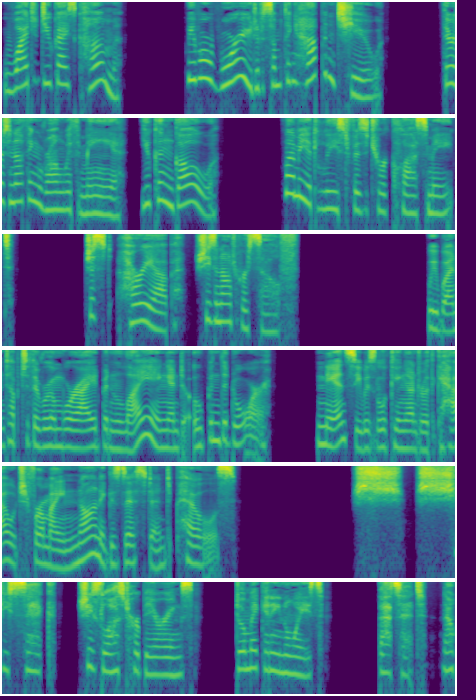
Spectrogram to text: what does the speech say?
Why did you guys come? We were worried if something happened to you. There's nothing wrong with me. You can go. Let me at least visit your classmate. Just hurry up. She's not herself. We went up to the room where I had been lying and opened the door. Nancy was looking under the couch for my non existent pills. Shh, she's sick. She's lost her bearings. Don't make any noise. That's it. Now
